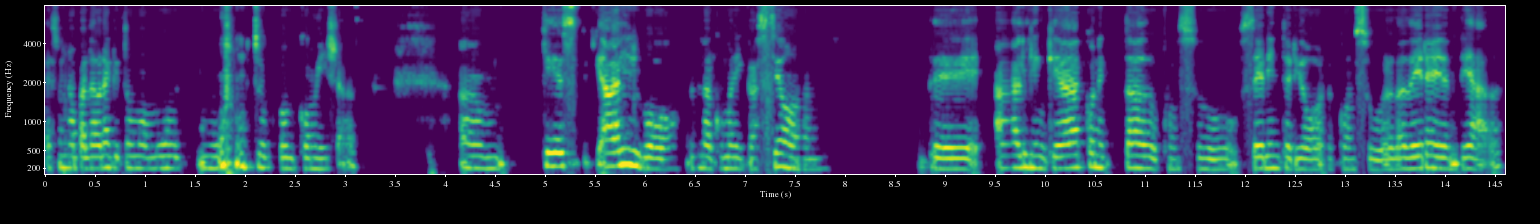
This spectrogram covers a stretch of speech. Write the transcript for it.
es una palabra que tomo muy, mucho con comillas, que es algo la comunicación de alguien que ha conectado con su ser interior, con su verdadera identidad,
